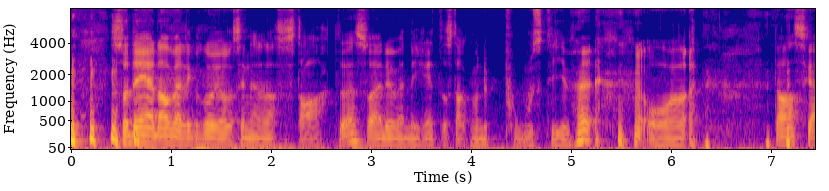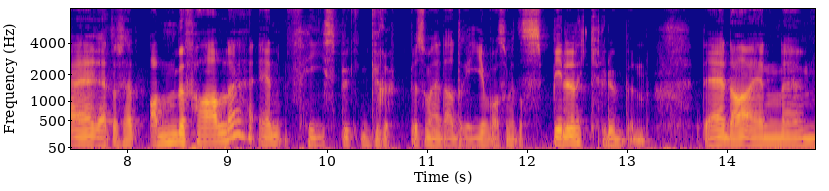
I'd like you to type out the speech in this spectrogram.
Så det jeg da velger å gjøre siden jeg starter, så er det jo veldig greit å starte med det positive. og da skal jeg rett og slett anbefale en Facebook-gruppe som jeg da driver, som heter Spillklubben. Det er da en em,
